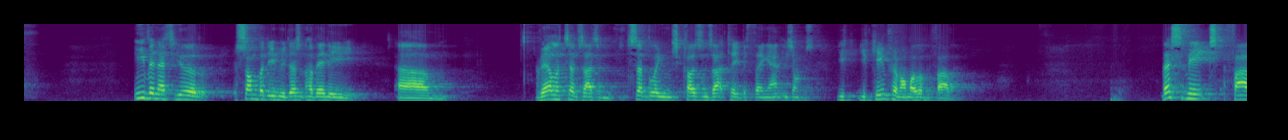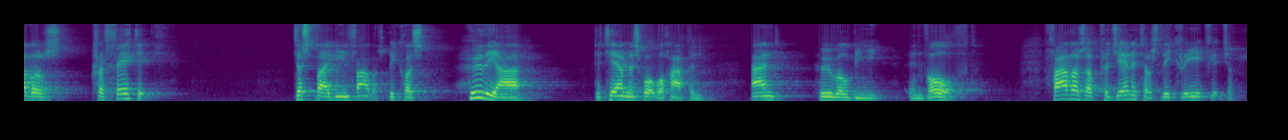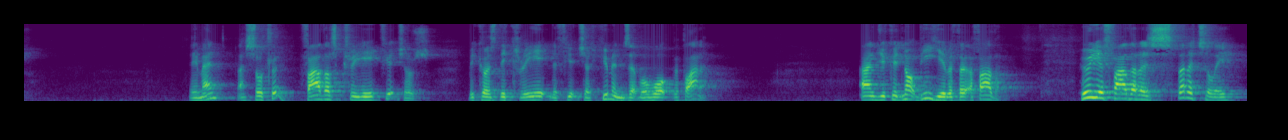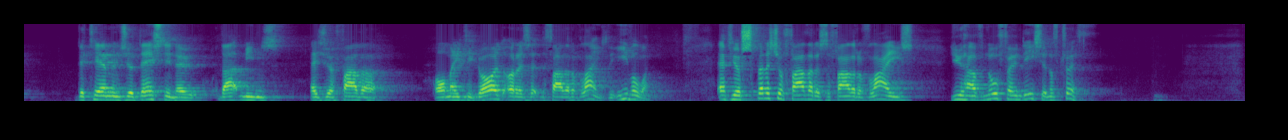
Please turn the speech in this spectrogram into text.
even if you're somebody who doesn't have any um, relatives, as in siblings, cousins, that type of thing, aunties, uncles, you, you came from a mother and father. This makes fathers prophetic just by being fathers, because who they are determines what will happen and who will be involved. Fathers are progenitors, they create futures. Amen? That's so true. Fathers create futures because they create the future humans that will walk the planet. And you could not be here without a father. Who your father is spiritually determines your destiny now. That means, is your father Almighty God or is it the father of lies, the evil one? If your spiritual father is the father of lies, you have no foundation of truth.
